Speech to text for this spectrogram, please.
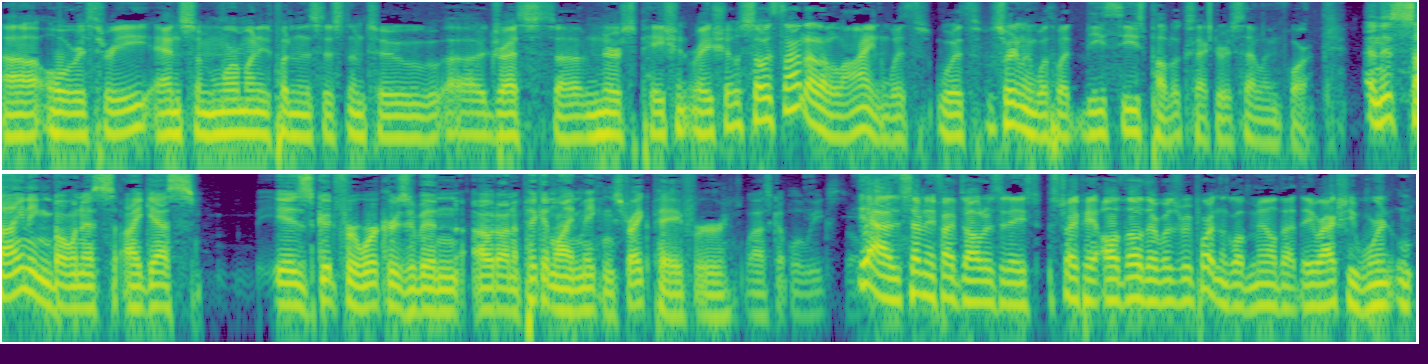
uh, over three, and some more money to put in the system to uh, address uh, nurse-patient ratios. So it's not out of line with, with certainly with what BC's public sector is settling for. And this signing bonus, I guess, is good for workers who've been out on a picket line making strike pay for the last couple of weeks. So. Yeah, seventy-five dollars a day strike pay. Although there was a report in the Globe and Mail that they were actually weren't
